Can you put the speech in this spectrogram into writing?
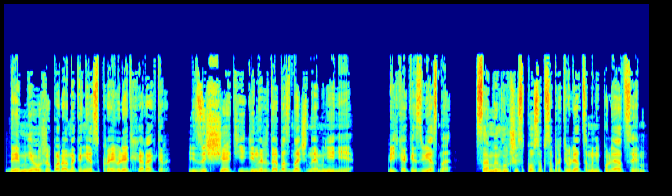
Да и мне уже пора, наконец, проявлять характер и защищать единожды обозначенное мнение. Ведь, как известно, самый лучший способ сопротивляться манипуляциям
